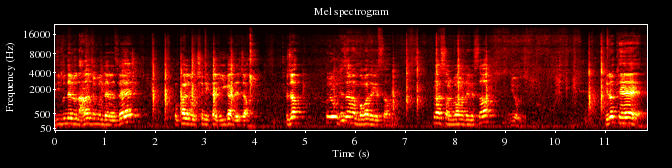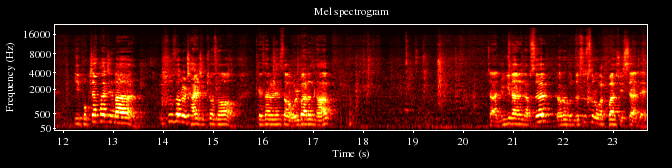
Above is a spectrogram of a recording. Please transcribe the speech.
2분의 1로 나눠주면 되는데 곱하기로 치니까 2가 되죠. 그죠? 그럼 요거 계산하면 뭐가 되겠어? 플러스 얼마가 되겠어? 6. 이렇게 이 복잡하지만 이 순서를 잘 지켜서 계산을 해서 올바른 답. 자, 6이라는 값을 여러분들 스스로가 구할 수 있어야 돼.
